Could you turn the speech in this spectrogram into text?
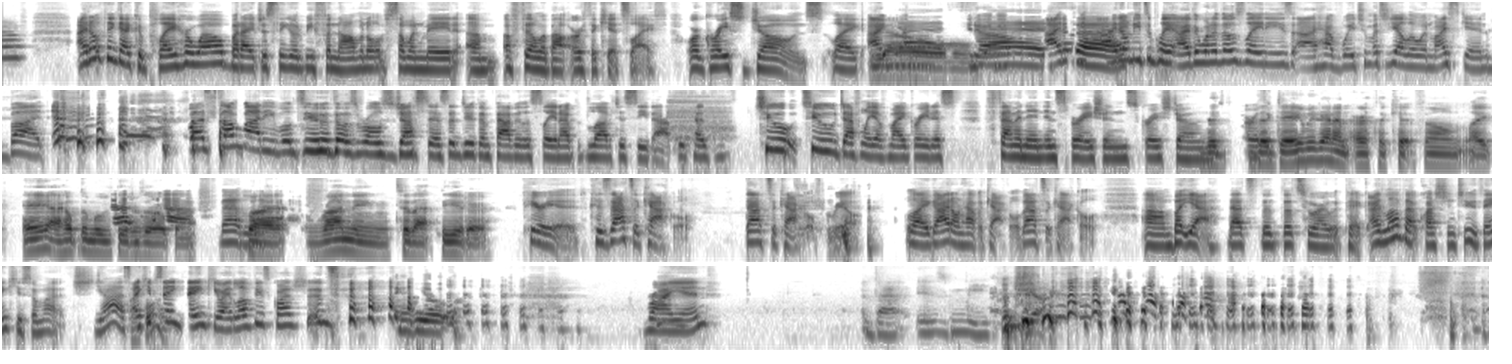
I don't think I could play her well, but I just think it would be phenomenal if someone made um, a film about Eartha Kitt's life or Grace Jones. Like I, yes, you know, yes. I don't, I don't need to play either one of those ladies. I have way too much yellow in my skin, but but somebody will do those roles justice and do them fabulously, and I would love to see that because two two definitely of my greatest feminine inspirations grace jones the, the day we get an eartha kitt film like a i hope the movie that theaters laugh, are open that but laugh. running to that theater. Period because that's a cackle. That's a cackle for real. Like i don't have a cackle. That's a cackle. Um, but yeah that's the that's who i would pick. I love that question too. Thank you so much. Yes of i keep saying thank you. I love these questions. Thank you. Ryan that is me. Yeah.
